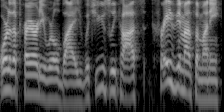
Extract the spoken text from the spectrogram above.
or to the priority worldwide, which usually costs crazy amounts of money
